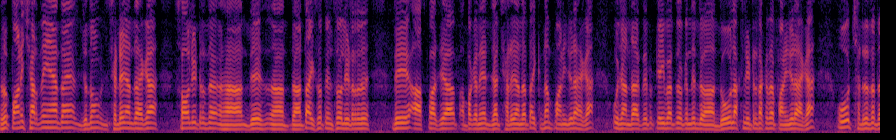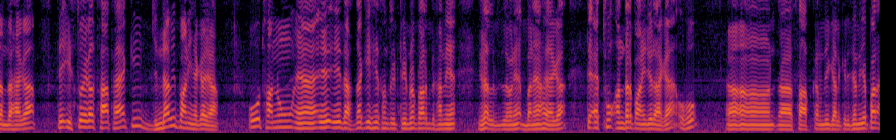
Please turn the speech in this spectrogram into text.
ਜਦੋਂ ਪਾਣੀ ਛੱਡਦੇ ਆ ਤਾਂ ਜਦੋਂ ਛੱਡਿਆ ਜਾਂਦਾ ਹੈਗਾ 100 ਲੀਟਰ ਦਾ ਹਾਂ, ਦੇ 250 300 ਲੀਟਰ ਦੇ- ਆਸ-ਪਾਸ ਜਾਂ ਆਪਾਂ ਕਹਿੰਦੇ ਆ ਜਦ ਛੱਡਿਆ ਜਾਂਦਾ ਤਾਂ ਇੱਕਦਮ ਪਾਣੀ ਜਿਹੜਾ ਹੈਗਾ ਉਹ ਜਾਂਦਾ ਤੇ ਕਈ ਵਾਰ ਤਾਂ ਕਹਿੰਦੇ 2 ਲੱਖ ਲੀਟਰ ਤੱਕ ਦਾ ਪਾਣੀ ਜਿਹੜਾ ਹੈਗਾ ਉਹ ਛੱਡ ਦਿੱਤਾ ਜਾਂਦਾ ਹੈਗਾ। ਤੇ ਇਸ ਤੋਂ ਇਹ ਗੱਲ ਸਾਫ਼ ਹੈ ਕਿ ਜਿੰਨਾ ਵੀ ਪਾਣੀ ਹੈਗਾ ਆ ਉਹ ਤੁਹਾਨੂੰ ਇਹ ਇਹ ਦੱਸਦਾ ਕਿ ਇਹ ਤੁਹਾਨੂੰ ਟ੍ਰੀਟਮੈਂਟ ਪਲਾਂਟ ਵੀ ਦਿਖਾਉਂਦੇ ਆ ਜਿਹੜਾ ਬਣਿਆ ਬਣਿਆ ਹੋਇਆ ਹੈਗਾ ਤੇ ਇੱਥੋਂ ਅੰਦਰ ਪਾਣੀ ਜਿਹੜਾ ਹੈਗਾ ਉਹ ਸਾਫ਼ ਕਰਨ ਦੀ ਗੱਲ ਕੀਤੀ ਜਾਂਦੀ ਹੈ। ਪਰ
